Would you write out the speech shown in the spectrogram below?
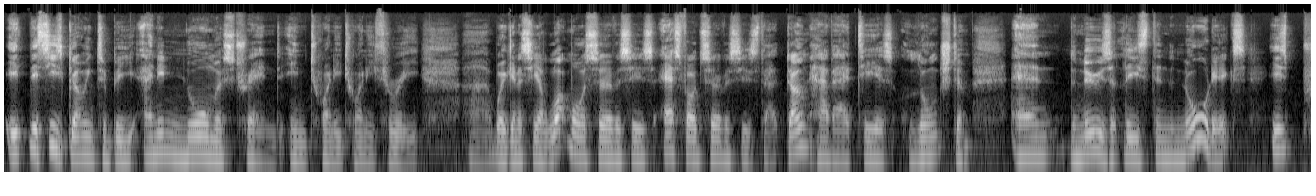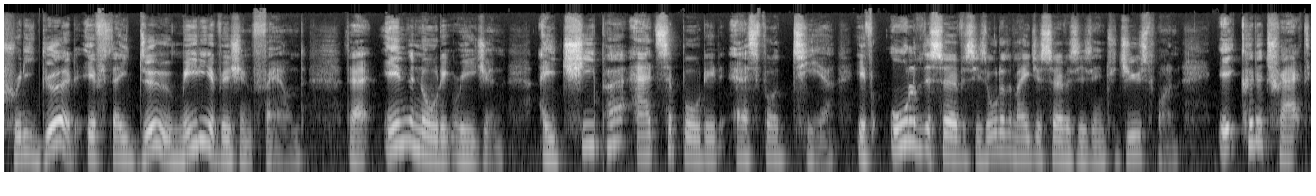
it, this is going to be an enormous trend in 2023. Uh, we're going to see a lot more services, SVOD services that don't have ad tiers, launch them. And the news, at least in the Nordics, is pretty good. If they do, MediaVision found that in the Nordic region, a cheaper ad supported SVOD tier, if all of the services, all of the major services introduced one, it could attract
